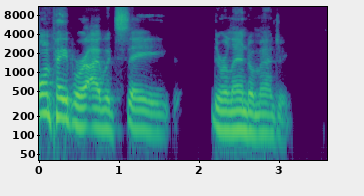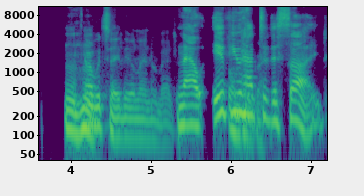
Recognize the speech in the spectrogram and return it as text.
on paper, I would say the Orlando Magic. Mhm. I would say the Orlando Magic. Now, if On you had to decide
